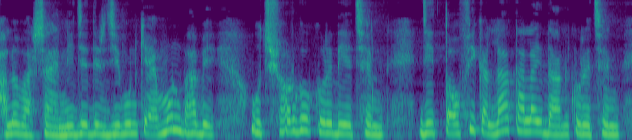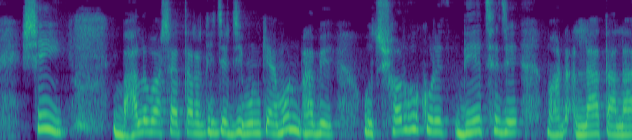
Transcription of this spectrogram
ভালোবাসায় নিজেদের জীবনকে এমনভাবে উৎসর্গ করে দিয়েছেন, যে তৌফিক আল্লাহ তালাই দান করেছেন, সেই ভালোবাসায় তারা নিজের জীবনকে এমনভাবে উৎসর্গ করে দিয়েছে যে মহান আল্লাহ তালা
